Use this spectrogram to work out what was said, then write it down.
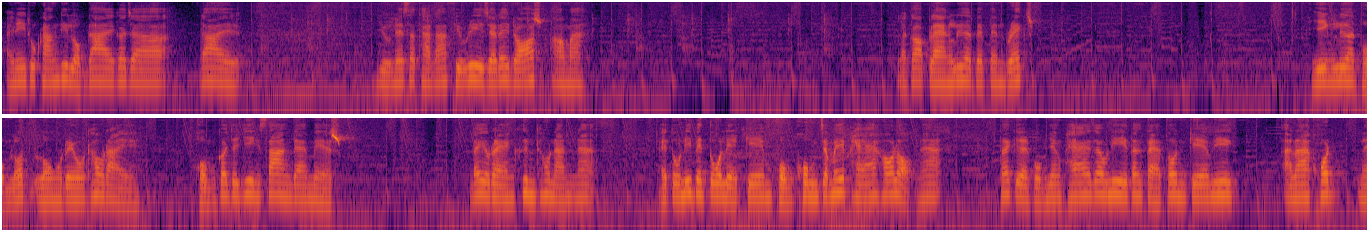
ไอ้นี่ทุกครั้งที่หลบได้ก็จะได้อยู่ในสถานะฟิวรี่จะได้ดอชเอามา แล้วก็แปลงเลือดไปเป็นเร็กยิ่งเลือดผมลดลงเร็วเท่าไหร่ ผมก็จะยิ่งสร้าง damage ได้แรงขึ้นเท่านั้นนะไอตัวนี้เป็นตัวเลดเกม ผมคงจะไม่แพ้เขาหรอกนะถ้าเกิดผมยังแพ้เจ้านี่ตั้งแต่ต้นเกมนี่อนาคตใน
